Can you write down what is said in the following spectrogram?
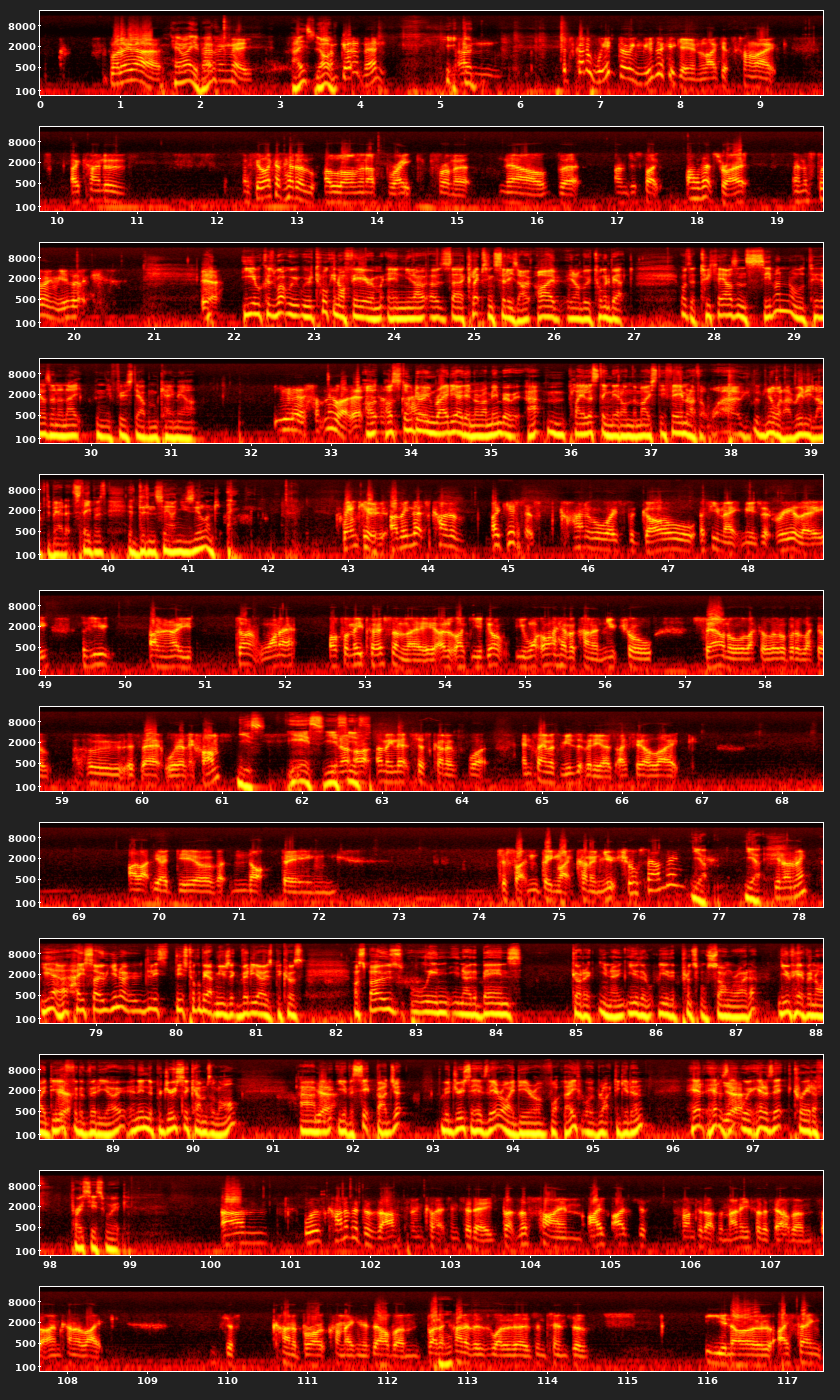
Morena. How are you, brother? having me? Hey, oh. I'm good, man. Yeah, good. Um, it's kind of weird doing music again. Like, it's kind of like I kind of I feel like I've had a, a long enough break from it now that I'm just like, oh, that's right, and it's doing music. Yeah. Yeah, because what we, we were talking off air, and, and you know, it was uh, collapsing cities. I, I, you know, we were talking about was it 2007 or 2008 when the first album came out. Yeah, something like that. I, I was still doing radio then, and I remember uh, mm, playlisting that on the Most FM, and I thought, wow, you know what I really loved about it, Steve, was it didn't sound New Zealand. Thank you. I mean, that's kind of, I guess that's kind of always the goal if you make music, really, because you, I don't know, you don't want to well, for me personally, I, like you don't you want, want to have a kind of neutral sound or like a little bit of like a who is that? Where are they from? Yes, yes, yes, You know, yes. I, I mean that's just kind of what. And same with music videos. I feel like I like the idea of it not being just like being like kind of neutral sounding. yeah, yeah. You know what I mean? Yeah. Hey, so you know, let's let's talk about music videos because I suppose when you know the band's got a you know you're the you're the principal songwriter, you have an idea Yeah. for the video, and then the producer comes along. Um, Yeah. you, have a set budget. The producer has their idea of what they would like to get in. How, how does Yeah. that work? How does that creative process work? Um, well, it was kind of a disaster in collapsing cities, but this time I've I've just fronted up the money for this album, so I'm kind of like just kind of broke from making this album, but Cool. it kind of is what it is in terms of you know I think.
